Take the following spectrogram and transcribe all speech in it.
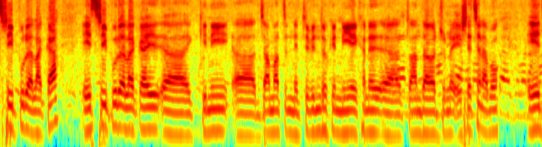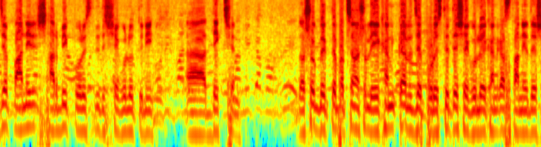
শ্রীপুর এলাকা। এই শ্রীপুর এলাকায় তিনি জামাতের নেতৃবৃন্দকে নিয়ে এখানে ত্রাণ দেওয়ার জন্য এসেছেন এবং এই যে পানির সার্বিক পরিস্থিতি, সেগুলো তিনি দেখছেন। দর্শক, দেখতে পাচ্ছেন, আসলে এখানকার যে পরিস্থিতি, সেগুলো এখানকার স্থানীয়দের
